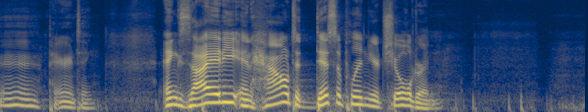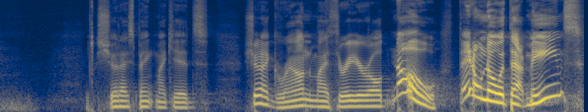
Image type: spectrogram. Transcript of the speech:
Parenting. Anxiety and how to discipline your children. Should I spank my kids? Should I ground my three year old? No, they don't know what that means.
